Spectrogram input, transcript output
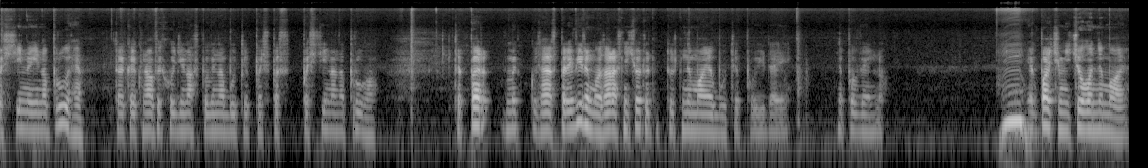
постійної напруги, так як на виході у нас повинна бути пос- пос- постійна напруга. Тепер ми зараз перевіримо, зараз нічого тут, тут не має бути, по ідеї. Не повинно. Як бачимо, нічого немає.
